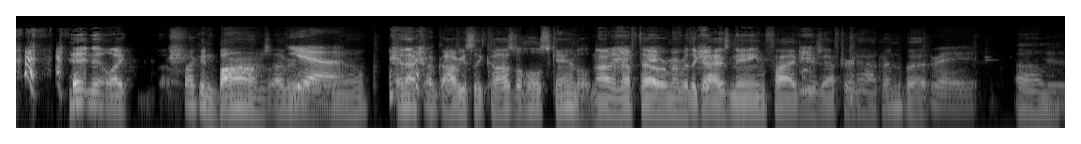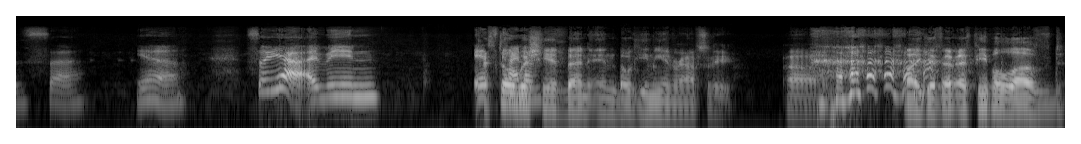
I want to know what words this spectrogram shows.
hitting it like fucking bombs everywhere Yeah. you know and that obviously caused a whole scandal not enough that i remember the guy's name five years after it happened but right. Um Is uh, yeah. So yeah, I mean, i still kind wish of... he had been in bohemian rhapsody uh, like if, if if people loved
